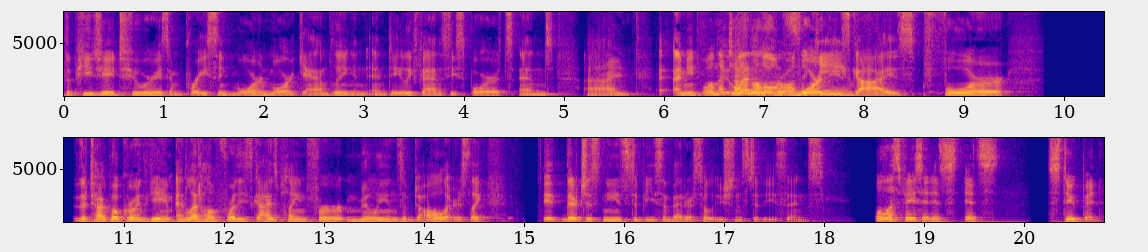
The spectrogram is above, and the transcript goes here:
the PGA Tour is embracing more and more gambling and, and daily fantasy sports, and um, right. I mean, well, let alone for the these guys for they're talking about growing the game, and let alone for these guys playing for millions of dollars. Like, it, there just needs to be some better solutions to these things. Well, let's face it; it's it's stupid.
